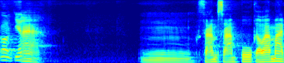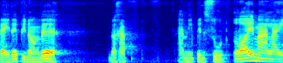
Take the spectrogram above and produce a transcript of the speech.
เก้าเจ็ดอ่า อืม สามสามปูกับว่ามาได้ได้อพี่น้องเด้อนะครับ อันนี้เป็นสูตรร้อยมาลัย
